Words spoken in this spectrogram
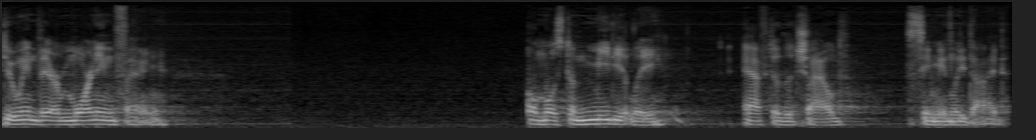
doing their mourning thing almost immediately after the child seemingly died.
